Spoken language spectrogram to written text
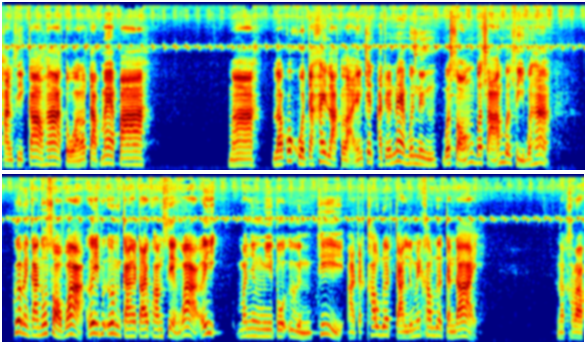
พันธุ์ซีเก้าห้าตัว เราจับแม่ปลามาเราก็ควรจะให้หลากหลาย อย่างเช่น อาจจะเป็นแม่เบอร์หนึ่งเบอร์สองเบอร์สามเบอร์สี่เบอร์ห้าเพื่อเป็นการทดสอบว่า เอ้ย เพื่อเป็นการกระจายความเสี่ยงว่า เอ้ย มันยังมีตัวอื่นที่อาจจะเข้าเลือดกันหรือไม่เข้าเลือดกันได้นะครับ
